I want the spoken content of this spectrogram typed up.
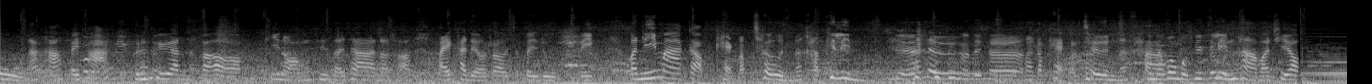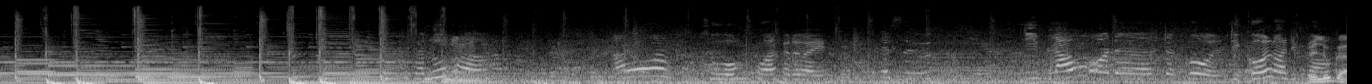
อสบู่นะคะ ไปฝากเพื่อนๆแล้วก็พี่น้องพี่สายชานะคะ ไปค่ะเดี๋ยวเราจะไปดูพริกวันนี้มากับแขกรับเชิญนะคะพี่ลินฮัลโหลสวัสดีค่ะมากับแขกรับเชิญนะคะพี่ลินพามาเที่ยวแล้วลูกเหรอเอ้าสูงหัวกันเลยจะซื้อดีบเล้า or the the gold the gold or the brown Beluga.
